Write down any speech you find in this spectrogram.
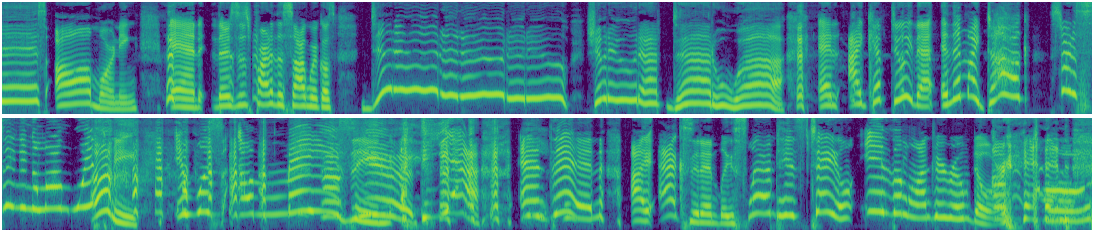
Madness" all morning, and there's this part of the song where it goes do do do do do shoo da da do and I kept doing that, and then my dog started singing along with me. it was amazing. yeah. And then I accidentally slammed his tail in the laundry room door. Oh.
